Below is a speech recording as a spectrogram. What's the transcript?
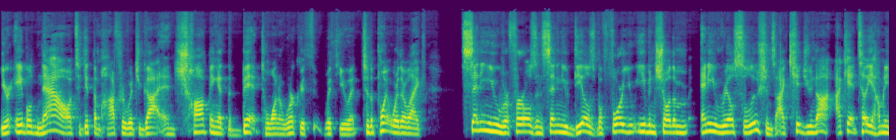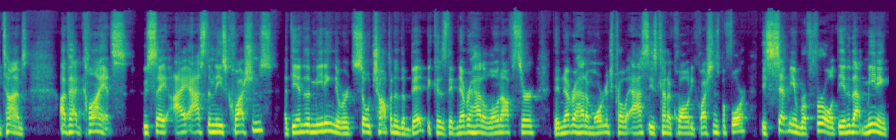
you're able now to get them hot for what you got and chomping at the bit to want to work with, with you at, to the point where they're like sending you referrals and sending you deals before you even show them any real solutions. I kid you not. I can't tell you how many times I've had clients who say, I asked them these questions at the end of the meeting. They were so chomping at the bit because they've never had a loan officer, they've never had a mortgage pro ask these kind of quality questions before. They sent me a referral at the end of that meeting.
